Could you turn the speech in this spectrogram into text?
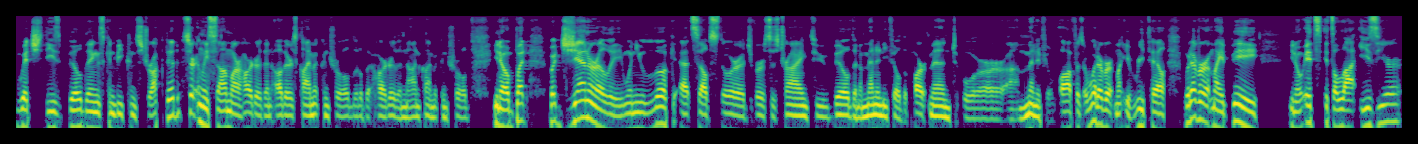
which these buildings can be constructed. Certainly some are harder than others, climate controlled, a little bit harder than non-climate controlled. You know, but but generally when you look at self-storage versus trying to build an amenity-filled apartment or um, amenity-filled office or whatever it might be retail, whatever it might be, you know it's it's a lot easier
